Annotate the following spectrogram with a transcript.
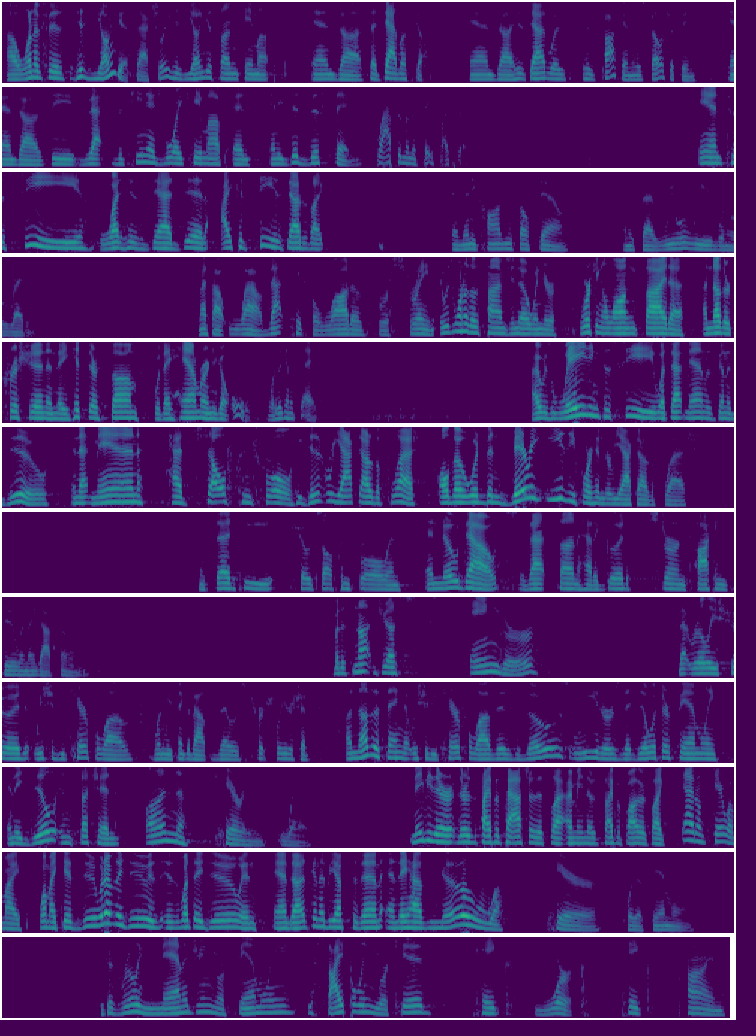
uh, one of his, his youngest, actually, his youngest son came up and said, Dad, let's go. And uh, his dad was, was talking, was fellowshipping. And uh, the, that, the teenage boy came up and, and he did this thing, slapped him in the face like this. And to see what his dad did, I could see his dad was like, and then he calmed himself down and he said, We will leave when we're ready. And I thought, wow, that takes a lot of restraint. It was one of those times, you know, when you're working alongside a, another Christian and they hit their thumb with a hammer and you go, oh, what are they going to say? I was waiting to see what that man was going to do, and that man had self control. He didn't react out of the flesh, although it would have been very easy for him to react out of the flesh. Instead, he showed self control, and, and no doubt that son had a good, stern talking to when they got home. But it's not just anger that really should we should be careful of when we think about those church leadership. Another thing that we should be careful of is those leaders that deal with their family and they deal in such an uncaring way. Maybe they're, they're the type of pastor that's like, I mean, they're the type of father that's like, yeah, I don't care what my, what my kids do. Whatever they do is, is what they do, and, and uh, it's going to be up to them. And they have no care for their family. Because really, managing your family, discipling your kids, takes work, takes time.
